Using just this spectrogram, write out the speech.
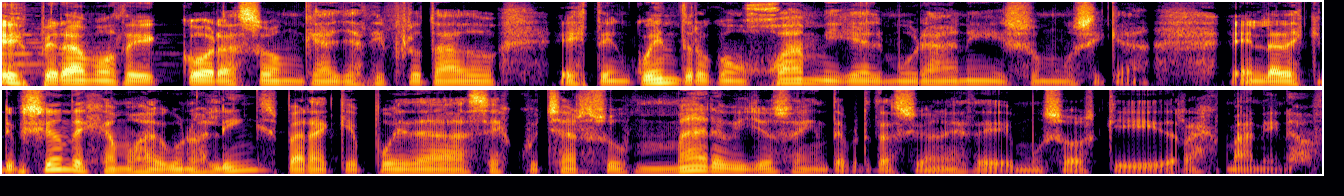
Esperamos de corazón que hayas disfrutado este encuentro con Juan Miguel Murani y su música. En la descripción dejamos algunos links para que puedas escuchar sus maravillosas interpretaciones de Mussorgsky y Rachmaninoff.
